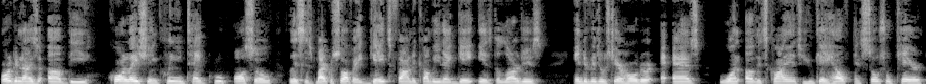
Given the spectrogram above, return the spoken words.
organizer of the Correlation Clean Tech Group also lists Microsoft, a Gates founded company that Gates is the largest individual shareholder as one of its clients, UK Health and Social Care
